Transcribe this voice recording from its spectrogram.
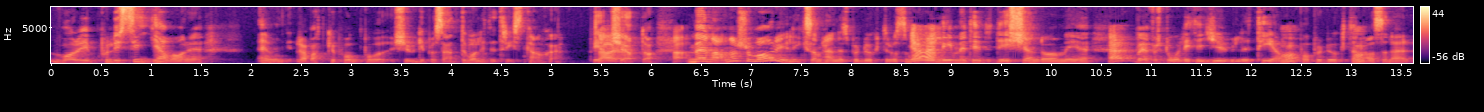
var det på Lucia var det en rabattkupong på 20%. Det var lite trist kanske. Fel Ja, köp då. Ja. Men annars så var det ju liksom hennes produkter och så Ja. var det limited edition då med, vad jag förstår, lite jultema Mm. på produkterna och sådär.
